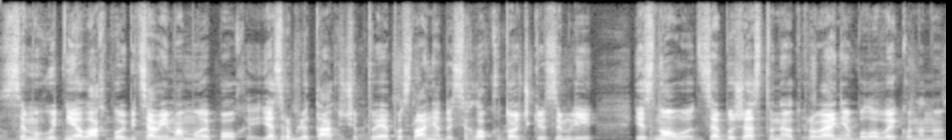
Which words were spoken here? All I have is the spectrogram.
Всемогутній Аллах пообіцяв імаму епохи: Я зроблю так, щоб твоє послання досягло куточків землі. І знову це божественне откровення було виконано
